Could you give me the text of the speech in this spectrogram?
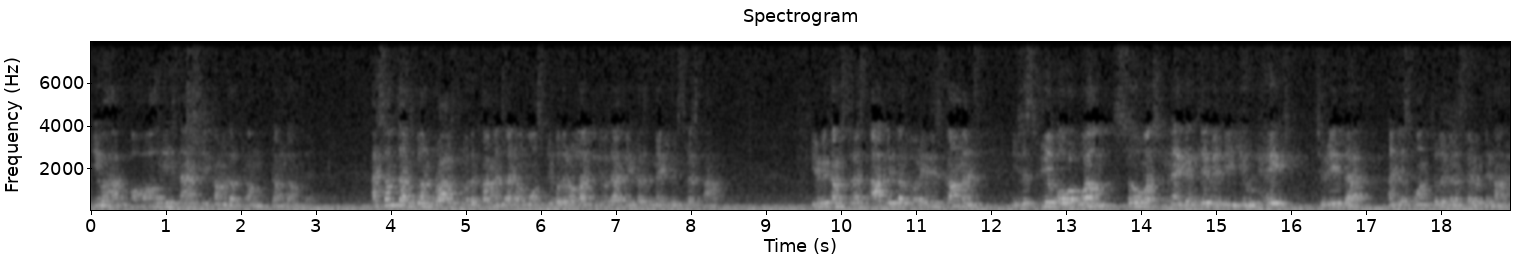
you have all these nasty comments that come, come down there. I sometimes go and browse through the comments. I know most people, they don't like to do that because it makes them stressed out. You become stressed out because when you read these comments, you just feel overwhelmed. So much negativity, you hate to read that and just want to live in a state of denial.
